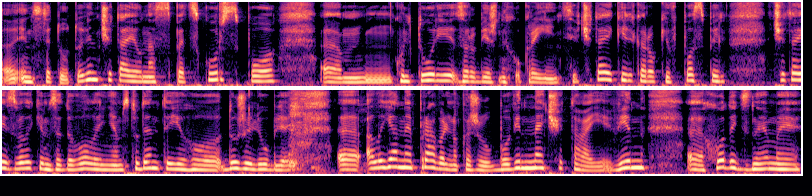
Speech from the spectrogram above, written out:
е, інституту. Він читає у нас спецкурс по ем, культурі зарубіжних українців. Читає кілька років поспіль, читає з великим задоволенням. Студенти його дуже люблять. Е, але я неправильно кажу, бо він не читає. Він е, ходить з ними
